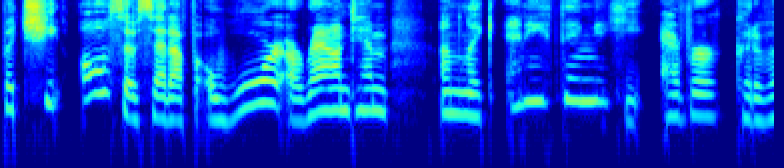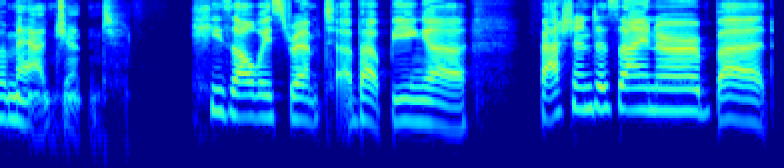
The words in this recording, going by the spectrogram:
but she also set up a war around him unlike anything he ever could have imagined. He's always dreamt about being a fashion designer, but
